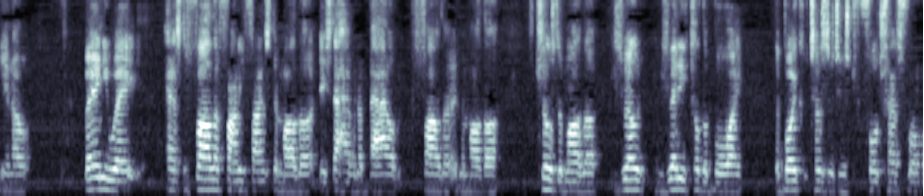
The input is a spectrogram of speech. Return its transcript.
you know. But anyway, as the father finally finds the mother, they start having a battle, the father and the mother. He kills the mother. He's ready, he's ready to kill the boy. The boy turns into his full transform,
